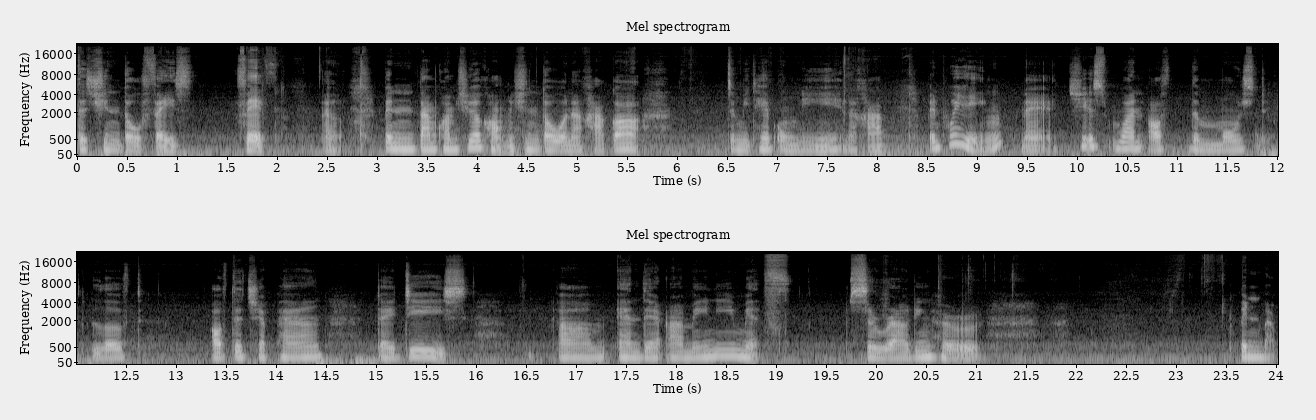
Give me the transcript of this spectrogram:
the Shinto faith faith เอ่อเป็นตามความเชื่อของชินโตนะคะ ก็ จะมีเทพองค์นี้นะคะ เป็นผู้หญิงนะ she is one of the most loved of the Japan deities um, and there are many myths surrounding her เป็นแบบ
